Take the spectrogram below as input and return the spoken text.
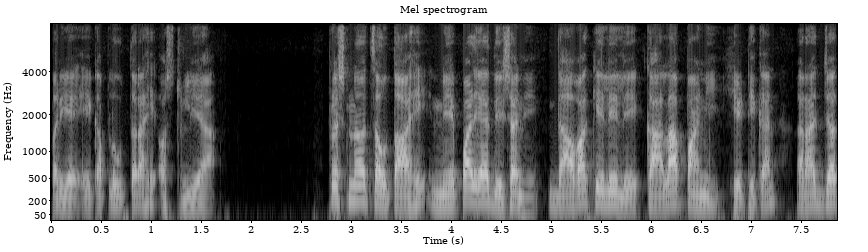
पर्याय एक आपलं उत्तर आहे ऑस्ट्रेलिया. प्रश्न चौथा आहे नेपाळ या देशाने दावा केलेले काला पाणी हे ठिकाण राज्यात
